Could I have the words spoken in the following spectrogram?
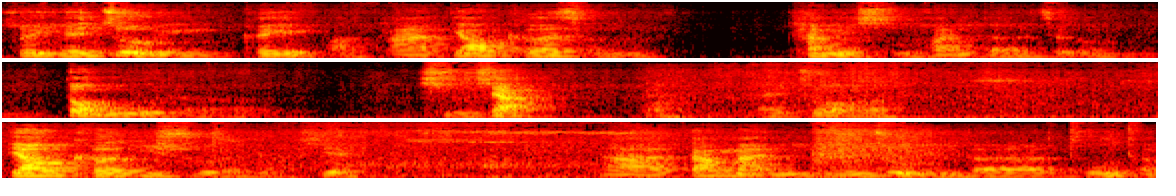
所以原住民可以把它雕刻成他们喜欢的这种动物的形象，来做。雕刻艺术的表现，那当然原住民的图腾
